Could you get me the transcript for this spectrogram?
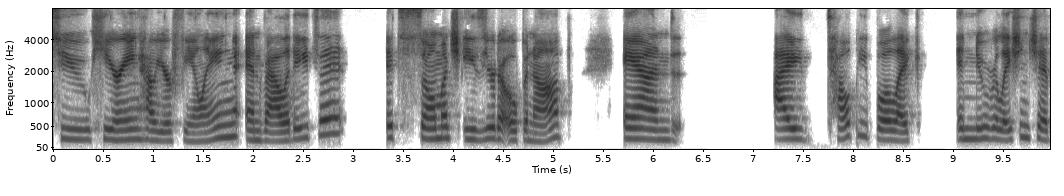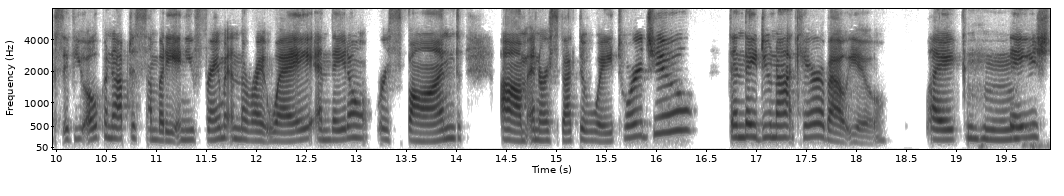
to hearing how you're feeling and validates it, it's so much easier to open up. And I tell people, like, in new relationships, if you open up to somebody and you frame it in the right way and they don't respond um, in a respectful way towards you, then they do not care about you. Like mm-hmm. they, sh-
